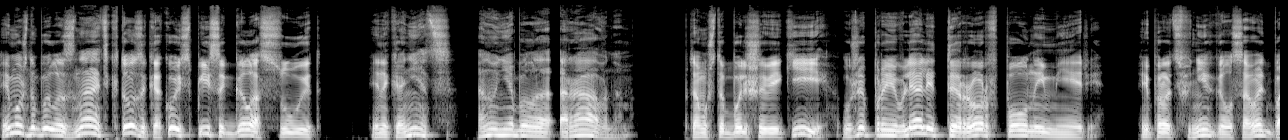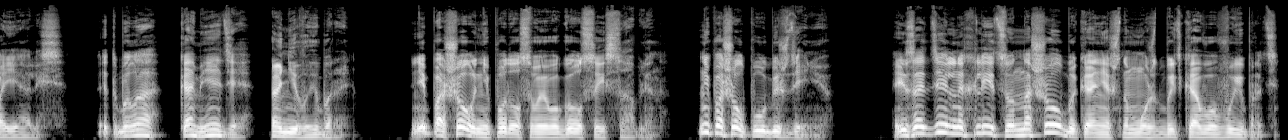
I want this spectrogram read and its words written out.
и можно было знать, кто за какой список голосует. И, наконец, оно не было равным, потому что большевики уже проявляли террор в полной мере, и против них голосовать боялись. Это была комедия, а не выборы. Не пошел и не подал своего голоса и Саблин. Не пошел по убеждению. Из отдельных лиц он нашел бы, конечно, может быть, кого выбрать,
